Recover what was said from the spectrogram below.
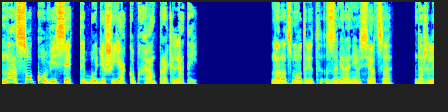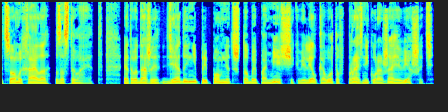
«На суку висеть ты будешь, Якуб хам проклятый!» Народ смотрит с замиранием сердца. Даже лицо Михайла застывает. Этого даже деды не припомнят, чтобы помещик велел кого-то в праздник урожая вешать.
